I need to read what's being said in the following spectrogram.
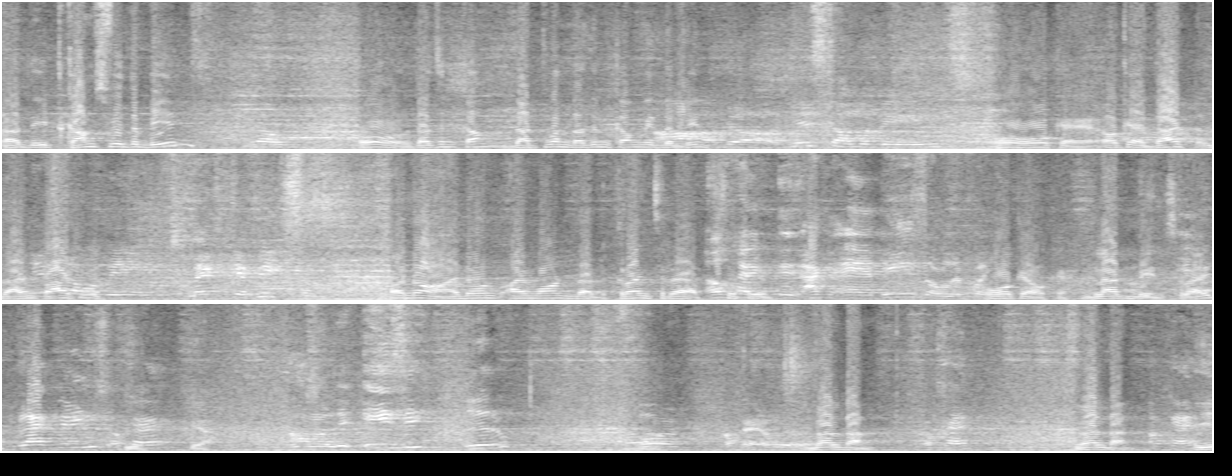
And it comes with the beans? No. Oh doesn't come that one doesn't come with the beans Uh, the, this come beans. oh okay okay that i'm talking beans. Mexican pizza. oh no i don't i want that crunch wrap Okay. supreme. I can add beans on it for you. okay okay black beans right Black beans? Okay. yeah Um, a li- easy, little? Or, okay. well done Okay. Well done Okay. ఈ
